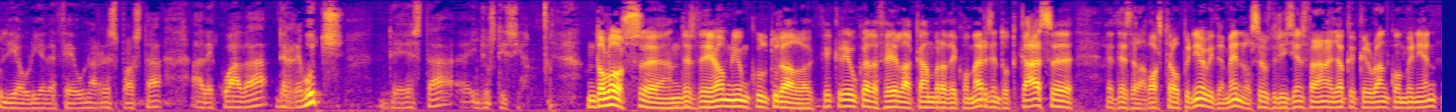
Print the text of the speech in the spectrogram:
vull dir, hauria de fer una resposta adequada de rebuig d'esta injustícia. Dolors, eh, des de Òmnium Cultural, què creu que ha de fer la Cambra de Comerç? En tot cas, eh, des de la vostra opinió, evidentment, els seus dirigents faran allò que creuran convenient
